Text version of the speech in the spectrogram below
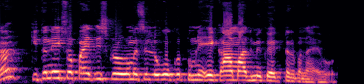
हा? कितने 135 करोड़ में से लोगों को तुमने एक आम आदमी को एक्टर बनाए हो?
